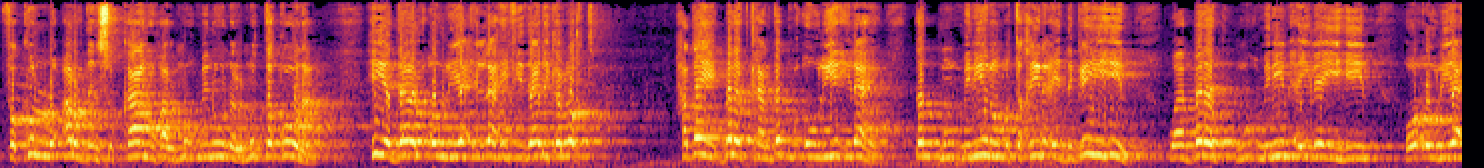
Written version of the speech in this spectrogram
fakulu ardin sukaanuha almu'minuuna almuttaquuna hiya daaru wliyaa illaahi fii dalika alwaqt. Hadday beledkan dad awliye ilaahay dad muminiinoo muttaqiina ay degan yihiin waa beled muminiin ay leeyihiin oo awliyaa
